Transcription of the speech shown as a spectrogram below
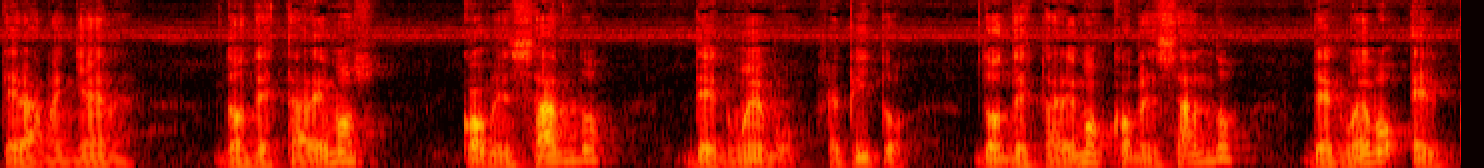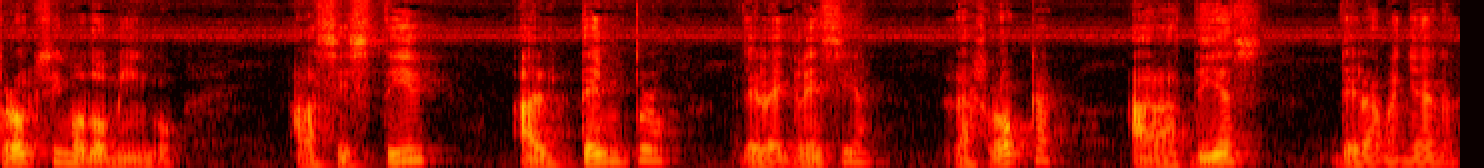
de la mañana, donde estaremos comenzando de nuevo, repito, donde estaremos comenzando de nuevo el próximo domingo, asistir al templo de la iglesia La Roca a las 10 de la mañana.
